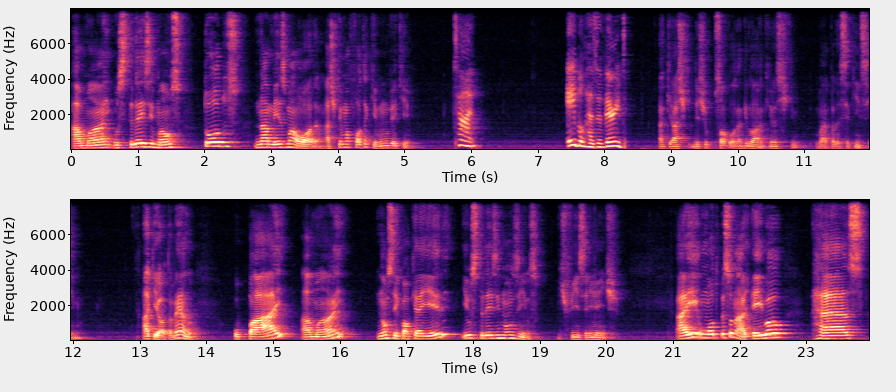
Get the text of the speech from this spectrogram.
a mãe, os três irmãos, todos na mesma hora. Acho que tem uma foto aqui, vamos ver aqui. Time. Abel has a very Aqui, acho que, deixa eu só colocar aqui do lado, que acho que vai aparecer aqui em cima. Aqui, ó, tá vendo? O pai, a mãe, não sei qual que é ele, e os três irmãozinhos. Difícil, hein, gente? Aí, um outro personagem. Abel has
